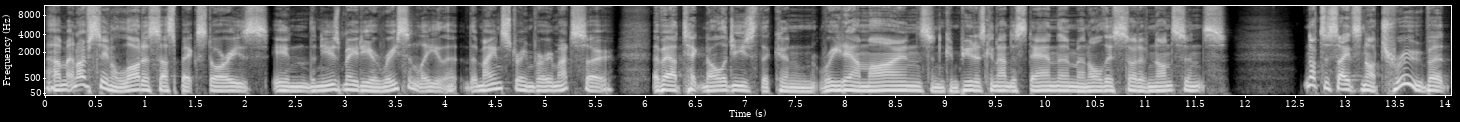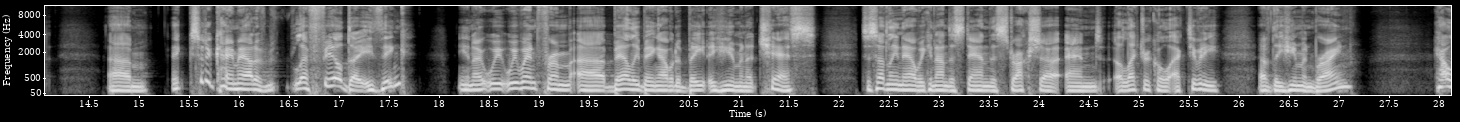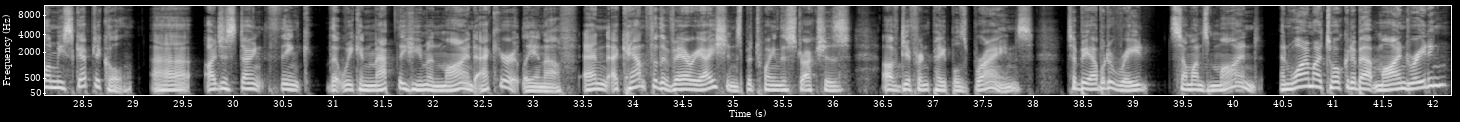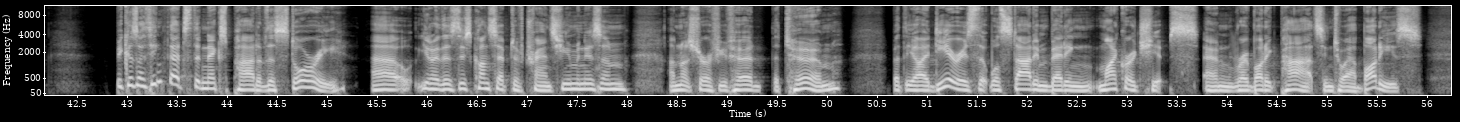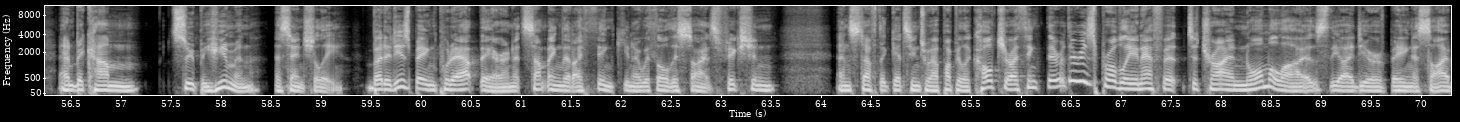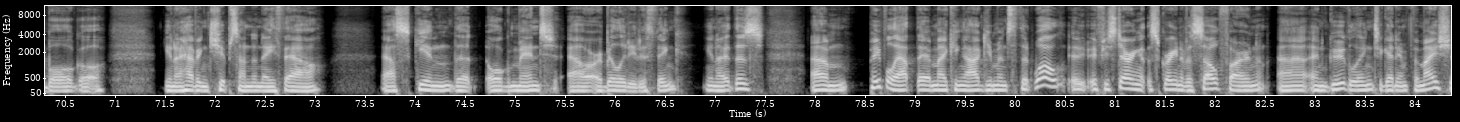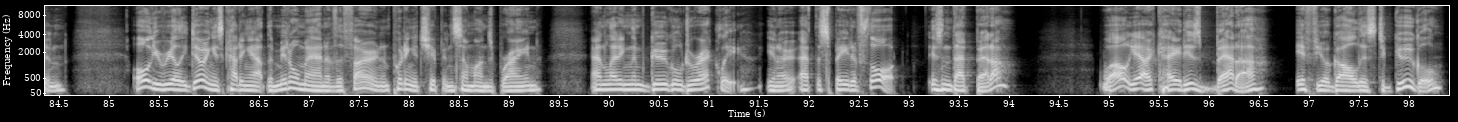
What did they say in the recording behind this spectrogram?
Um, and I've seen a lot of suspect stories in the news media recently, the, the, mainstream very much so, about technologies that can read our minds and computers can understand them and all this sort of nonsense. Not to say it's not true, but um, it sort of came out of left field, don't you think? You know, we, we went from uh, barely being able to beat a human at chess to suddenly now we can understand the structure and electrical activity of the human brain color me skeptical. Uh, I just don't think that we can map the human mind accurately enough and account for the variations between the structures of different people's brains to be able to read someone's mind. And why am I talking about mind reading? Because I think that's the next part of the story. Uh, you know, there's this concept of transhumanism. I'm not sure if you've heard the term, but the idea is that we'll start embedding microchips and robotic parts into our bodies and become superhuman, essentially. But it is being put out there, and it's something that I think, you know, with all this science fiction and stuff that gets into our popular culture, I think there there is probably an effort to try and normalize the idea of being a cyborg or, you know, having chips underneath our our skin that augment our ability to think. You know, there's um, people out there making arguments that, well, if you're staring at the screen of a cell phone uh, and Googling to get information, all you're really doing is cutting out the middleman of the phone and putting a chip in someone's brain and letting them Google directly, you know, at the speed of thought. Isn't that better? Well, yeah, okay, it is better if your goal is to Google,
